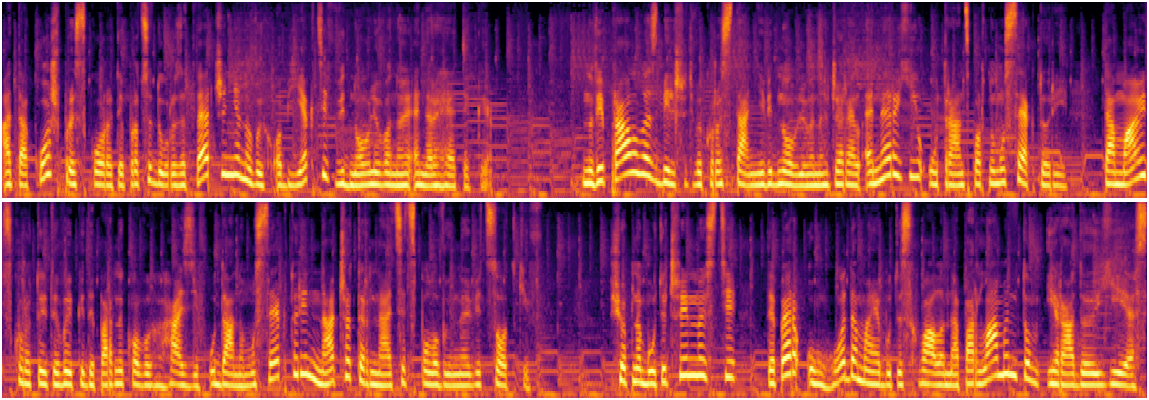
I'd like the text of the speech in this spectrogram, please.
а також прискорити процедуру затвердження нових об'єктів відновлюваної енергетики. Нові правила збільшать використання відновлюваних джерел енергії у транспортному секторі та мають скоротити викиди парникових газів у даному секторі на 14,5%. Щоб набути чинності, тепер угода має бути схвалена парламентом і Радою ЄС.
